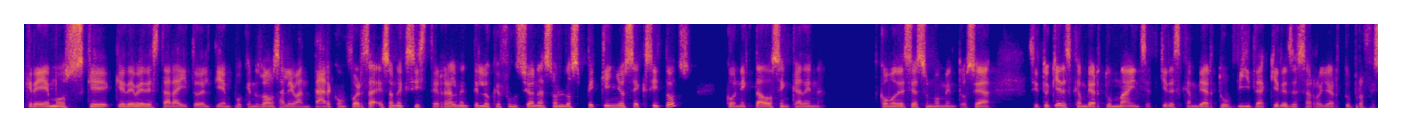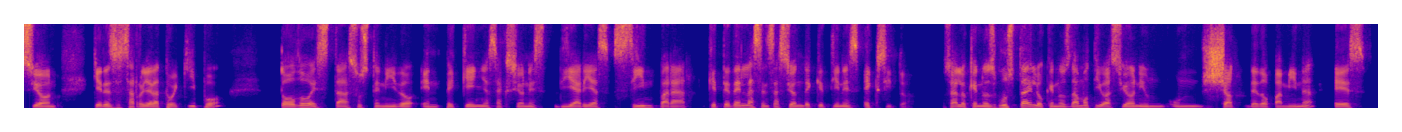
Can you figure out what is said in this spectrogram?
creemos que, debe de estar ahí todo el tiempo, que nos vamos a levantar con fuerza, eso no existe. Realmente lo que funciona son los pequeños éxitos conectados en cadena, como decía hace un momento. O sea, si tú quieres cambiar tu mindset, quieres cambiar tu vida, quieres desarrollar tu profesión, quieres desarrollar a tu equipo, todo está sostenido en pequeñas acciones diarias sin parar que te den la sensación de que tienes éxito. O sea, lo que nos gusta y lo que nos da motivación y un, shot de dopamina es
